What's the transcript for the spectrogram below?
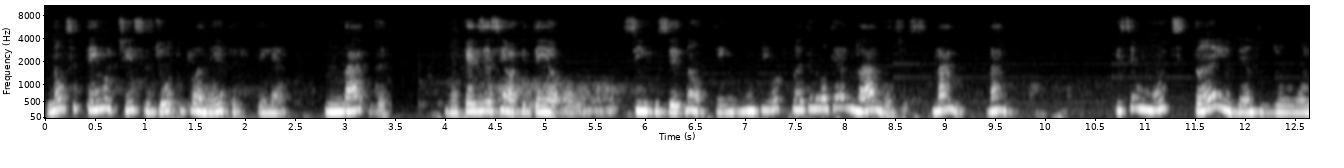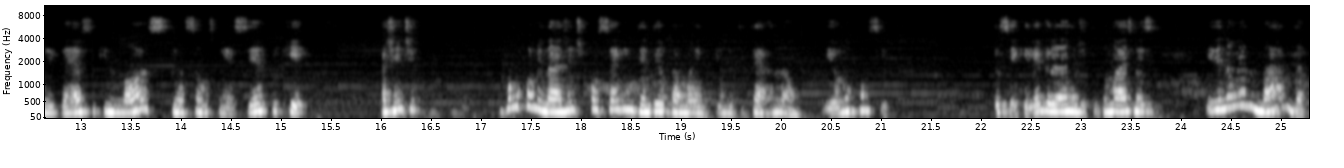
Não se tem notícias de outro planeta que tenha nada. Não quer dizer assim, ó, que tenha cinco, seis. Não, tem, não tem outro planeta que não tenha nada disso. Nada, nada. Isso é muito estranho dentro de um universo que nós pensamos conhecer, porque a gente. Vamos combinar, a gente consegue entender o tamanho do planeta Terra? Não, eu não consigo. Eu sei que ele é grande e tudo mais, mas ele não é nada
